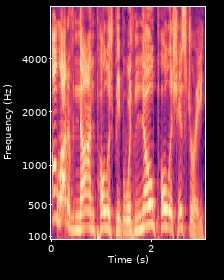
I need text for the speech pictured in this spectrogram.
a lot of non-Polish people with no Polish history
